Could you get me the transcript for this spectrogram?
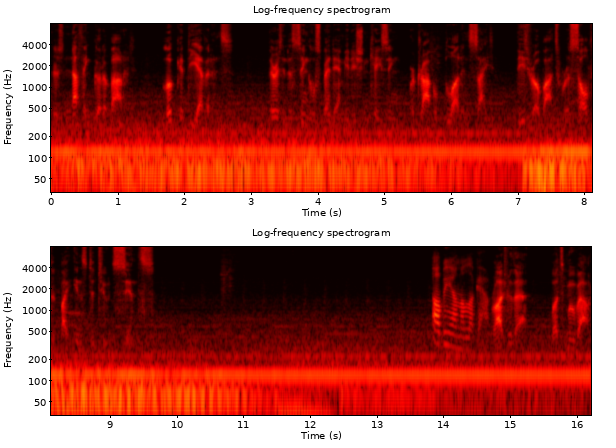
There's nothing good about it. Look at the evidence. There isn't a single spent ammunition casing or drop of blood in sight. These robots were assaulted by Institute synths. I'll be on the lookout. Roger that. Let's move out.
